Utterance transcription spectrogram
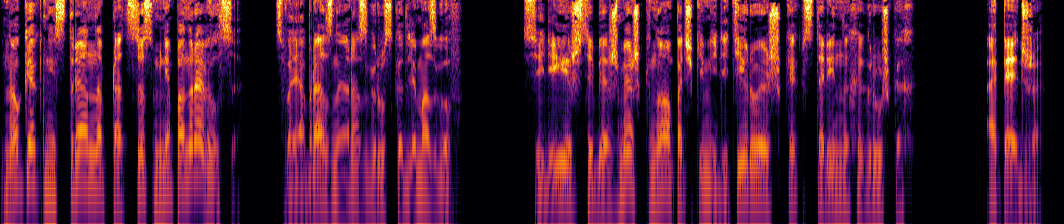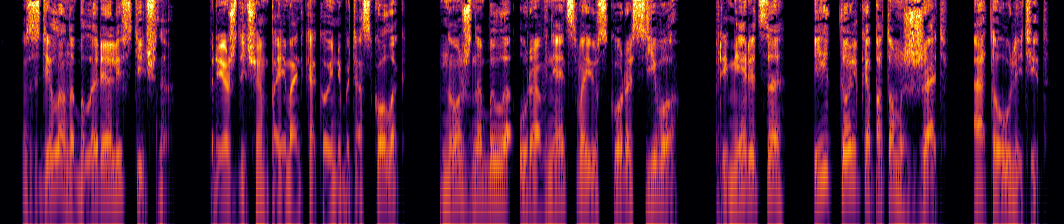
Но, как ни странно, процесс мне понравился. Своеобразная разгрузка для мозгов. Сидишь себе, жмешь кнопочки, медитируешь, как в старинных игрушках. Опять же, сделано было реалистично. Прежде чем поймать какой-нибудь осколок, нужно было уравнять свою скорость с его, примериться и только потом сжать, а то улетит.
